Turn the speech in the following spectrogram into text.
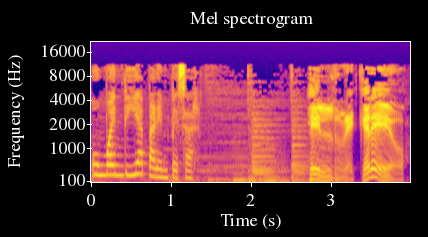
Un buen día para empezar. El recreo.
